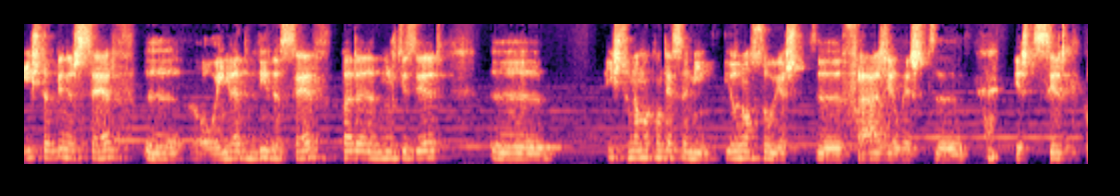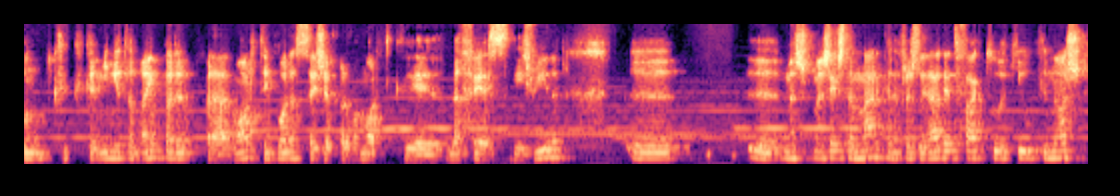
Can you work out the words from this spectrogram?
isto apenas serve, ou em grande medida serve, para nos dizer isto não me acontece a mim. Eu não sou este frágil, este, este ser que, que, que, caminha também para, para a morte, embora seja para uma morte que na fé se diz vida. Uh, uh, mas, mas esta marca da fragilidade é de facto aquilo que nós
